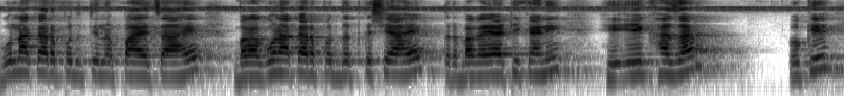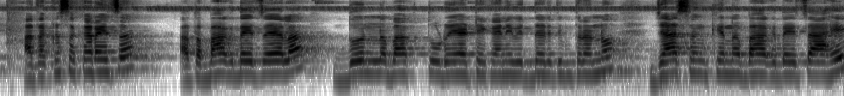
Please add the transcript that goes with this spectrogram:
गुणाकार पद्धतीनं पाहायचं आहे. बघा गुणाकार पद्धत कशी आहे? तर बघा या ठिकाणी हे एक हजार. ओके? आता कसं करायचं? आता भाग द्यायचा याला. दोननं भाग तोडू या ठिकाणी विद्यार्थी मित्रांनो. ज्या संख्येनं भाग द्यायचा आहे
